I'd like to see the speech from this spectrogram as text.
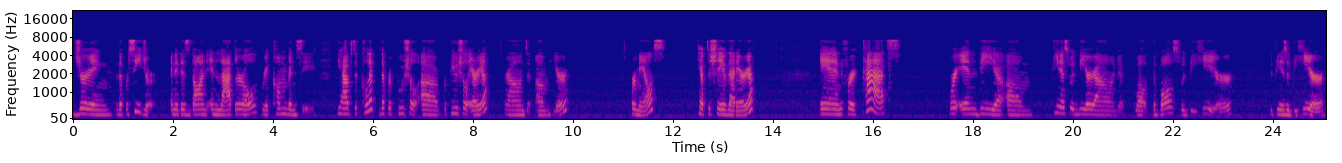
during the procedure, and it is done in lateral recumbency. You have to clip the preputial, uh, preputial area around um, here for males. You have to shave that area. And for cats, we're wherein the um, penis would be around, well, the balls would be here, the penis would be here,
